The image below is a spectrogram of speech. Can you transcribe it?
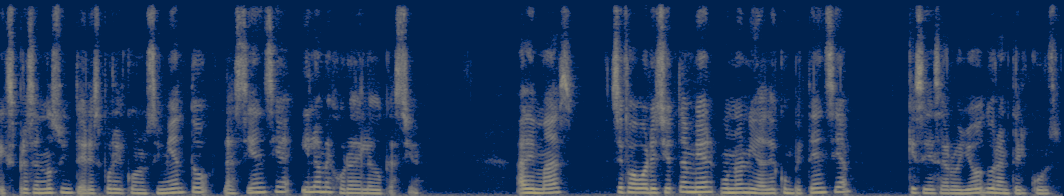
expresando su interés por el conocimiento, la ciencia y la mejora de la educación. Además, se favoreció también una unidad de competencia que se desarrolló durante el curso,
